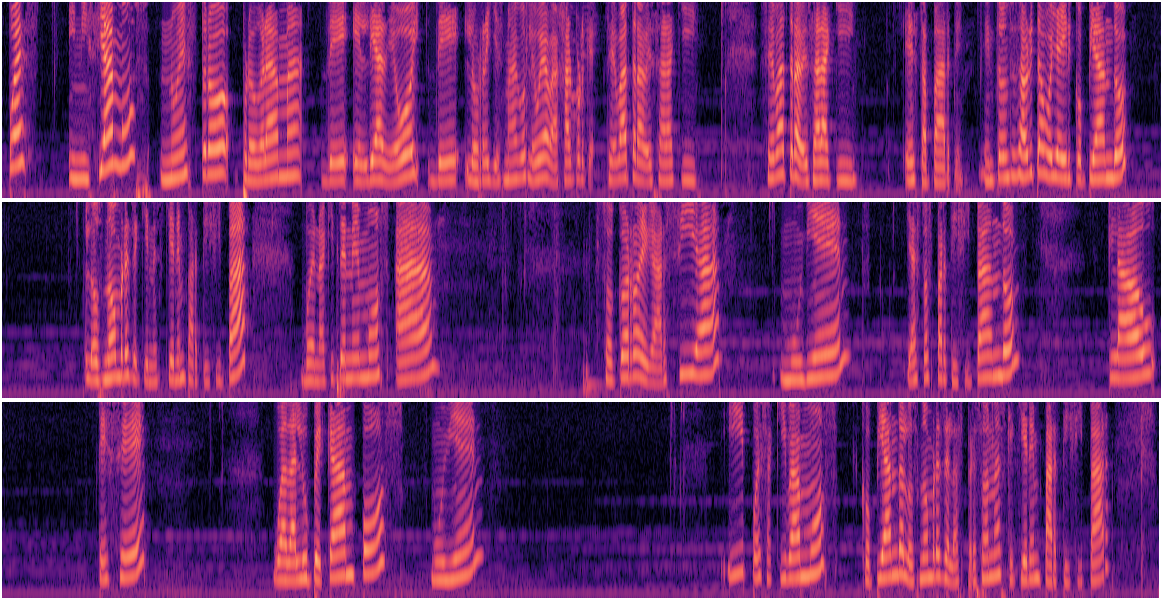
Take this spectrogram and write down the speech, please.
pues, iniciamos nuestro programa del el día de hoy de los Reyes Magos. Le voy a bajar porque se va a atravesar aquí. Se va a atravesar aquí esta parte. Entonces ahorita voy a ir copiando los nombres de quienes quieren participar. Bueno, aquí tenemos a Socorro de García. Muy bien. Ya estás participando. Clau TC. Guadalupe Campos, muy bien. Y pues aquí vamos copiando los nombres de las personas que quieren participar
